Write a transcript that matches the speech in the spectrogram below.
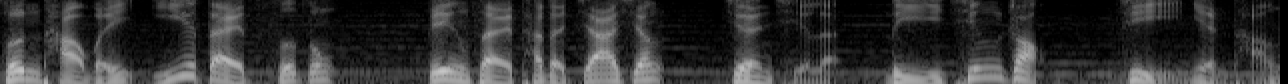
尊她为一代词宗，并在她的家乡建起了李清照纪念堂。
